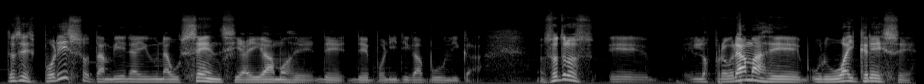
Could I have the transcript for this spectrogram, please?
Entonces, por eso también hay una ausencia, digamos, de, política pública. Nosotros, eh, los programas de Uruguay Crece,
